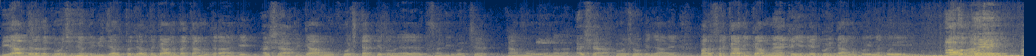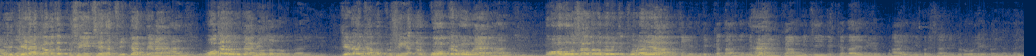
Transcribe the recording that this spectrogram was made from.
ਵੀ ਆਪਦੇ ਨਾਲ ਤਾਂ ਕੋਸ਼ਿਸ਼ ਹੁੰਦੀ ਵੀ ਜਲਦ ਤੋਂ ਜਲਦ ਗਾਹਕ ਦਾ ਕੰਮ ਕਰਾ ਕੇ ਅੱਛਾ। ਤੇ ਗਾਹਕ ਨੂੰ ਖੁਸ਼ ਕਰਕੇ ਤੋਰਿਆ ਜਾਵੇ ਤਸੱਲੀ ਕੁਛ ਕੰਮ ਹੋਵੇ ਉਹਨਾਂ ਦਾ। ਅੱਛਾ। ਖੁਸ਼ ਹੋ ਕੇ ਜਾਵੇ। ਪਰ ਸਰਕਾਰੀ ਕੰਮ ਹੈ ਕਈ ਵਾਰੀ ਅੱਗੋਂ ਹੀ ਕੰਮ ਕੋਈ ਨਾ ਕੋਈ ਆਹੋ ਤੁਸੀਂ। ਜਿਹੜਾ ਕੰਮ ਤਾਂ ਤੁਸੀਂ ਇੱਥੇ ਹੱਥੀ ਕਰ ਦੇਣਾ ਹੈ, ਹਾਂਜੀ ਉਹ ਤਾਂ ਰੁਕਦਾ ਉਹ ਤਾਂ ਨਹੀਂ ਰੁਕਦਾ ਨਹੀਂ ਜੀ। ਜਿਹੜਾ ਕੰਮ ਤੁਸੀਂ ਅੱਗੋਂ ਕਰਵਾਉਣਾ ਹੈ ਹਾਂਜੀ। ਉਹ ਹੋ ਸਕਦਾ ਉਹਦੇ ਵਿੱਚ ਥੋੜਾ ਜਿਹਾ ਤੇ ਜਿਹੜੀ ਦਿੱਕਤ ਆ ਜਾਂਦੀ ਹੈਂ? ਕੰਮ ਵਿੱਚ ਹੀ ਦਿੱਕਤ ਆ ਜਾਂਦੀ ਆ ਜਾਂਦੀ ਪਰੇਸ਼ਾਨੀ ਫਿਰ ਉਹ ਲੇਟ ਹੋ ਜਾਂਦਾ ਜੀ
